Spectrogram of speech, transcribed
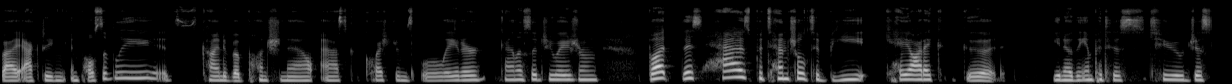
by acting impulsively. It's kind of a punch now, ask questions later kind of situation. But this has potential to be chaotic good. You know, the impetus to just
